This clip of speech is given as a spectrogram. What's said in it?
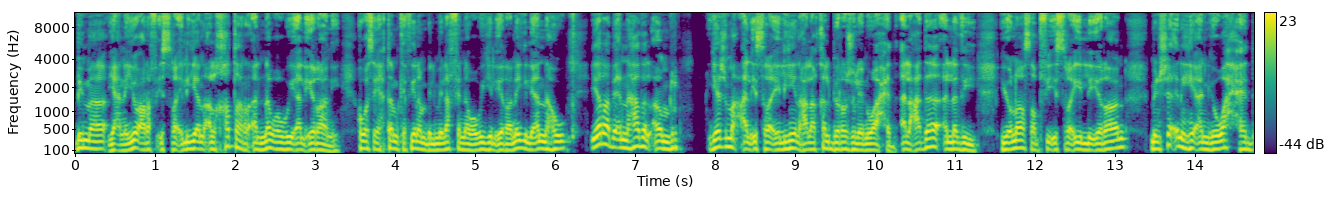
بما يعني يعرف إسرائيليا الخطر النووي الإيراني. هو سيهتم كثيرا بالملف النووي الإيراني لأنه يرى بأن هذا الأمر يجمع الإسرائيليين على قلب رجل واحد، العداء الذي يناصب في إسرائيل لإيران من شأنه أن يوحد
